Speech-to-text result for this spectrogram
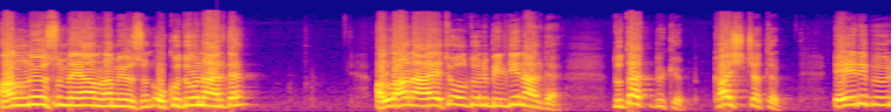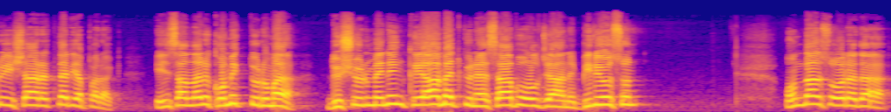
anlıyorsun veya anlamıyorsun okuduğun halde Allah'ın ayeti olduğunu bildiğin halde dudak büküp kaş çatıp eğri büğrü işaretler yaparak insanları komik duruma düşürmenin kıyamet günü hesabı olacağını biliyorsun. Ondan sonra da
